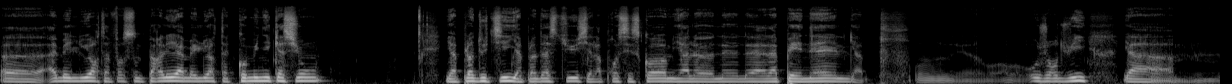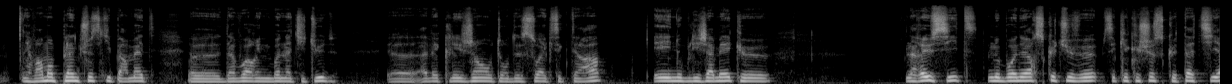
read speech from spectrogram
améliore ta façon de parler, améliore ta communication. Il y a plein d'outils, il y a plein d'astuces, il y a la Processcom, il y a la PNL, aujourd'hui, il y a, il y a vraiment plein de choses qui permettent d'avoir une bonne attitude avec les gens autour de soi, etc. Et n'oublie jamais que la réussite, le bonheur, ce que tu veux, c'est quelque chose que tu.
